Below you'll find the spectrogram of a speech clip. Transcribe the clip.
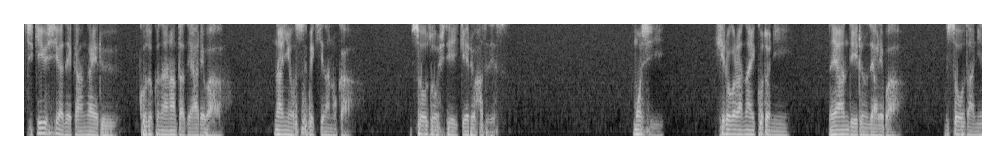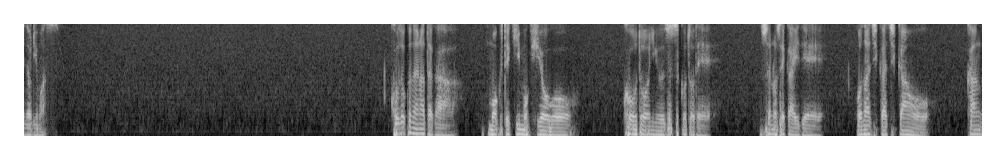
地球視野で考える孤独なあなたであれば何をすべきなのか想像していけるはずです。もし広がらないことに悩んでいるのであれば、相談に乗ります。孤独なあなたが目的目標を行動に移すことで、その世界で同じ価値観を考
